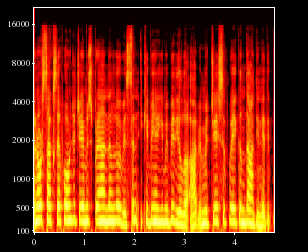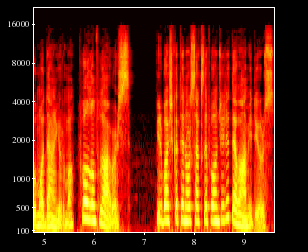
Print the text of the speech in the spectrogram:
Tenor saksafoncu James Brandon Lewis'in 2021 yılı albümü Joseph Wagon'dan dinledik bu modern yorumu. Fallen Flowers. Bir başka tenor saksafoncu ile devam ediyoruz.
